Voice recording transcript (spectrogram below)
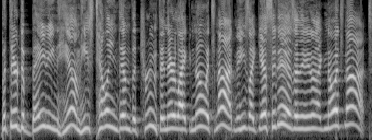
But they're debating him. He's telling them the truth, and they're like, no, it's not. And he's like, yes, it is. And they're like, no, it's not.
